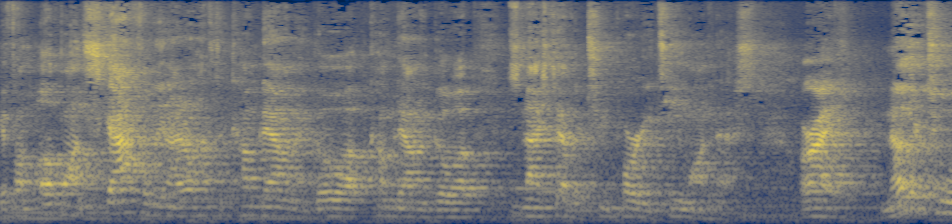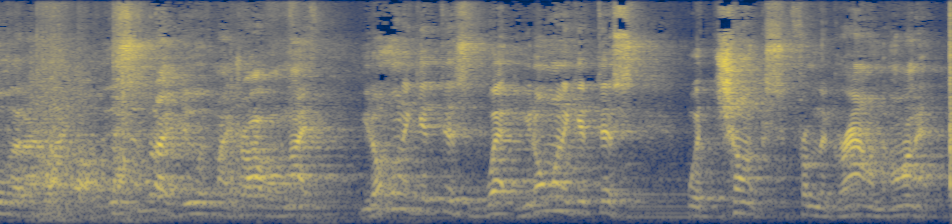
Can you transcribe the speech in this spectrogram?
If I'm up on scaffolding, I don't have to come down and go up, come down and go up. It's nice to have a two-party team on this. All right, another tool that I like, oh, this is what I do with my drywall knife. You don't wanna get this wet, you don't wanna get this with chunks from the ground on it.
